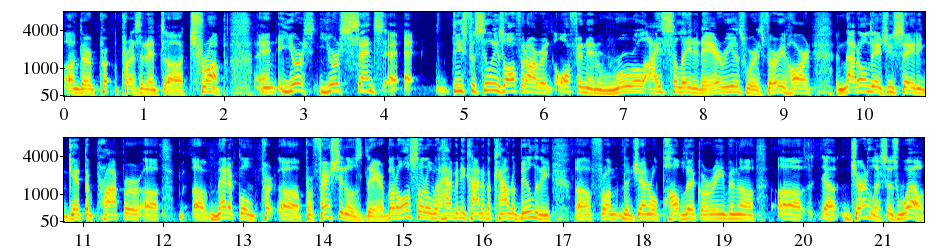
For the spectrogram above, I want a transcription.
under President uh, Trump. And your your sense these facilities often are often in rural, isolated areas where it's very hard, not only, as you say, to get the proper uh, uh, medical per, uh, professionals there, but also to have any kind of accountability uh, from the general public or even uh, uh, journalists as well.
